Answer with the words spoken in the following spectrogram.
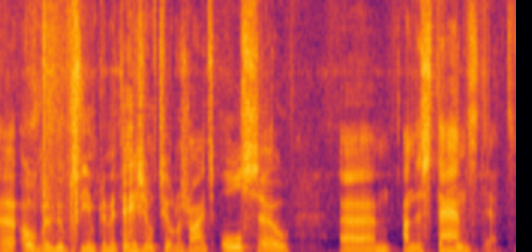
uh, overlooks the implementation of children's rights, also um, understands that.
